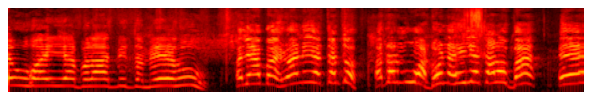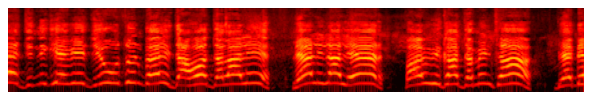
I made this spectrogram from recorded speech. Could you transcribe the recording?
એવું હોય યાર ભલા આદમી તમે હું? અલે આ બહેરાની અત્યારે તો? અત્યારે હું વાંધો નહીં લે તારો ભા. એ જિંદગી એવી જીવું છું ને ભાઈ. જાહો જલાલી લે લીલા લેર. બાવી વીઘા જમીન છે. બે બે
